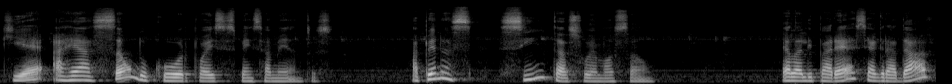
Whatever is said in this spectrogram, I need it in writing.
que é a reação do corpo a esses pensamentos. Apenas sinta a sua emoção. Ela lhe parece agradável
